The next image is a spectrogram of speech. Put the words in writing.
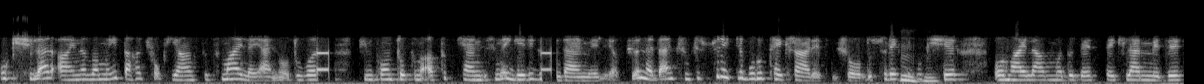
bu kişiler aynalamayı daha çok yansıtmayla yani o duvara pimpon topunu atıp kendisine geri göndermeyle yapıyor. Neden? Çünkü sürekli bunu tekrar etmiş oldu. Sürekli hı hı. bu kişi onaylanmadı, desteklenmedi.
